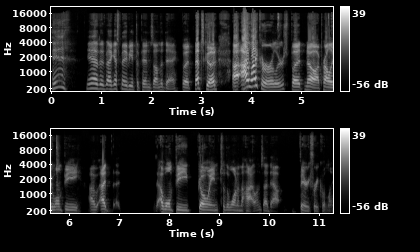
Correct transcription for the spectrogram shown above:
Yeah, yeah. I guess maybe it depends on the day, but that's good. Uh, I like Earlers, but no, I probably won't be. I, I I won't be going to the one in the Highlands. I doubt very frequently.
